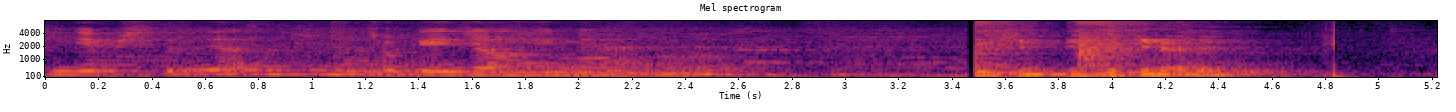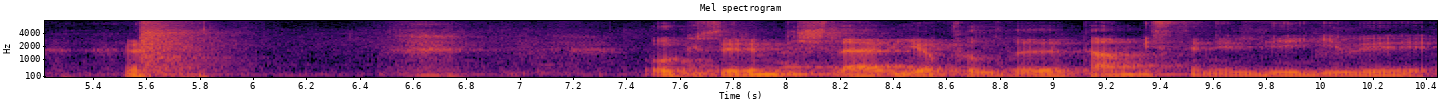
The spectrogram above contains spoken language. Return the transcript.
şimdi yapıştıracağız. Çok heyecanlıyım yani. Dizi finali. O güzelim dişler yapıldı. Tam istenildiği gibi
